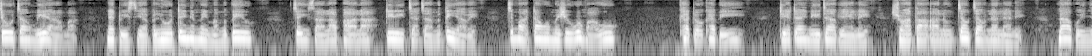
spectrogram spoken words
ကြိုးချောင်းမေးတာတော့မှနဲ့တွေစီကဘလို့အတိတ်နဲ့မိတ်မှမပေးဘူး။ ကျိန်စာလားဘာလားတိတိကျကျမသိရပဲ။ကျမတောင်းဝမယူဝတ်ပါဘူး။ခတ်တော့ခတ်ပြီ။ဒီအတိုင်းနေကြပြန်ရင်လေရွာသားအလုံးကြောက်ကြောက်လန့်လန့်နဲ့လကွယ်ည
